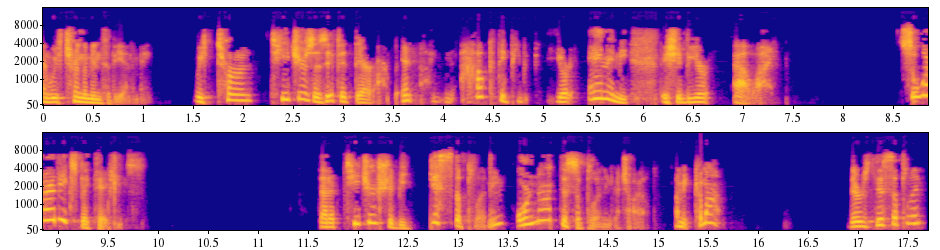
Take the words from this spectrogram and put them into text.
And we've turned them into the enemy. We've turned teachers as if it they're and how could they be your enemy? They should be your ally. So what are the expectations? that a teacher should be disciplining or not disciplining a child. I mean, come on. There's discipline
